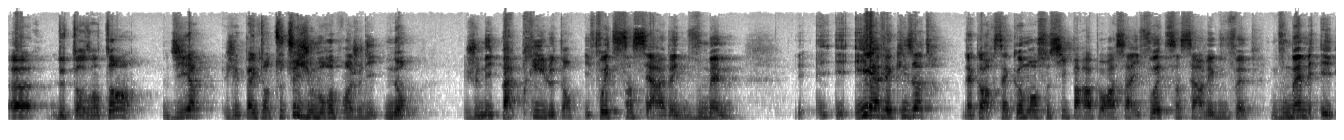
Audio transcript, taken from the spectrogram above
euh, de temps en temps dire j'ai pas eu le temps. Tout de suite, je me reprends. Je dis non, je n'ai pas pris le temps. Il faut être sincère avec vous-même et, avec les autres. D'accord? Ça commence aussi par rapport à ça. Il faut être sincère avec vous-même et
